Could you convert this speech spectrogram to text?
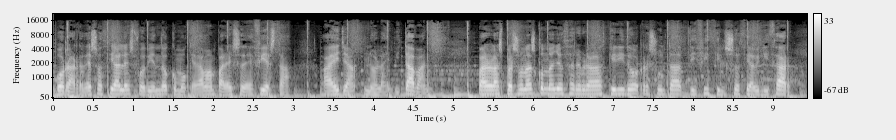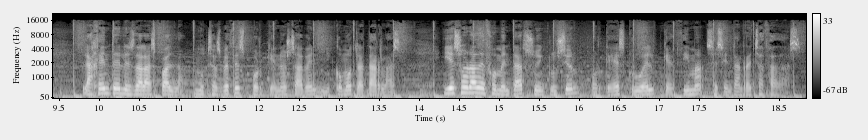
Por las redes sociales fue viendo cómo quedaban para irse de fiesta. A ella no la invitaban. Para las personas con daño cerebral adquirido resulta difícil sociabilizar. La gente les da la espalda, muchas veces porque no saben ni cómo tratarlas y es hora de fomentar su inclusión porque es cruel que encima se sientan rechazadas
